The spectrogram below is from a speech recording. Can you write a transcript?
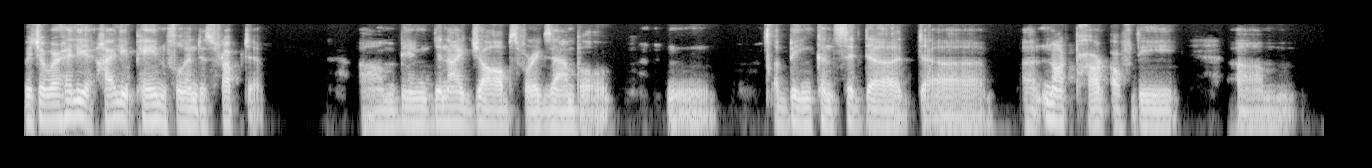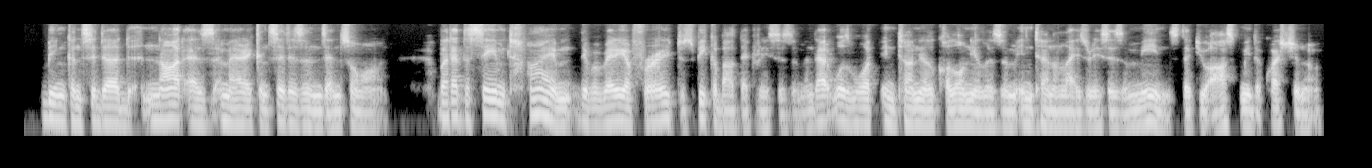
which were highly highly painful and disruptive. Um, being denied jobs for example. Mm, being considered uh, uh, not part of the um, being considered not as American citizens and so on. But at the same time, they were very afraid to speak about that racism. And that was what internal colonialism, internalized racism means that you asked me the question of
